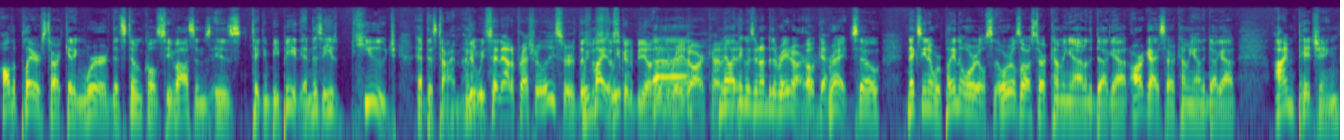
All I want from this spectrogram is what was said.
all the players start getting word that Stone Cold Steve Austin is taking BP, and this he's huge at this time. I Didn't mean, we send out a press release, or this we was might. just going to be under the uh, radar kind no, of No, I think it was an under the radar. Okay. Right. So next thing you know, we're playing the Orioles. So the Orioles all start coming out in the dugout. Our guys start coming out in the dugout. I'm pitching,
